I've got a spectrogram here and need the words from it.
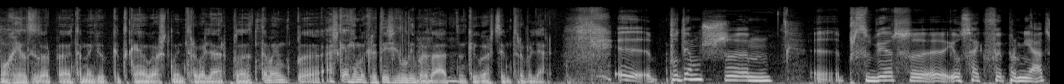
um realizador para, também de quem eu gosto muito de trabalhar. Pela, também pela, acho que é uma característica de liberdade uhum. que eu gosto sempre de trabalhar. podemos perceber, eu sei que foi premiado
